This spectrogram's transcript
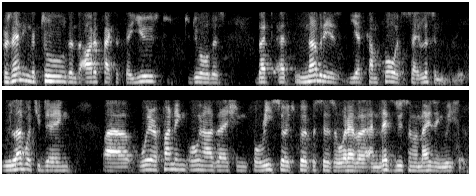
presenting the tools and the artifacts that they use to, to do all this. But uh, nobody has yet come forward to say, listen, we love what you're doing. Uh, we're a funding organization for research purposes or whatever, and let's do some amazing research.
